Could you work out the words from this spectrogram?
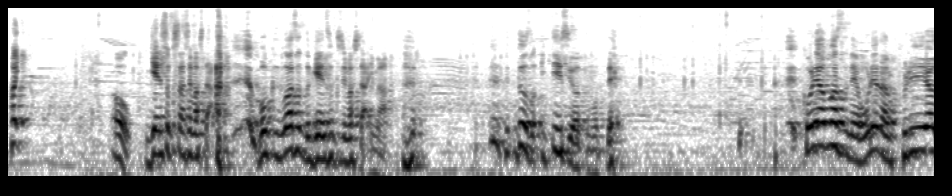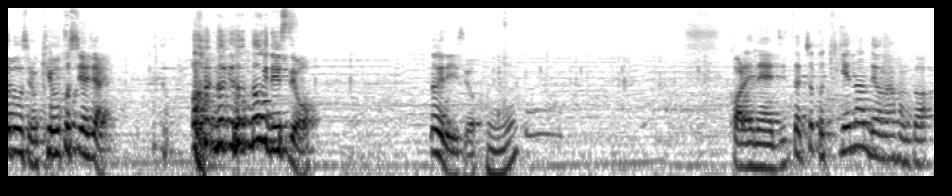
はい。おう。減速させました。僕わざと減速しました今。どうぞ行っていいですよと思って。これはまずね俺らのプレイヤー同士の蹴落とし合いじゃない。あ投げ投げていいですよ。投げていいですよ。うん？これね実はちょっと危険なんだよな本当は。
